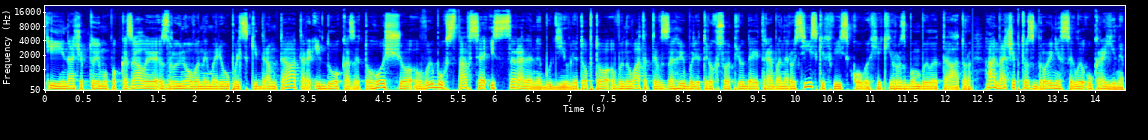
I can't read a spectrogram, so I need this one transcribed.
і, начебто, йому показали зруйнований Маріупольський драмтеатр і докази того, що вибух стався із середини будівлі, тобто винуватити в загибелі 300 людей треба не російських військових, які розбомбили театр, а начебто Збройні сили України.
